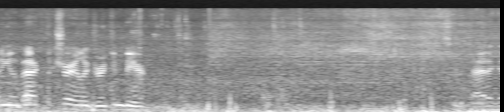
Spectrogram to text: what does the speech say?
Riding in the back of the trailer, drinking beer. See the paddock?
